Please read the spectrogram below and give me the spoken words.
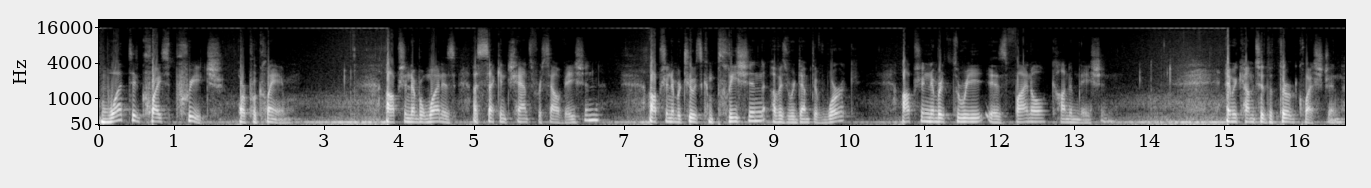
what did Christ preach or proclaim? Option number one is a second chance for salvation. Option number two is completion of his redemptive work. Option number three is final condemnation. And we come to the third question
